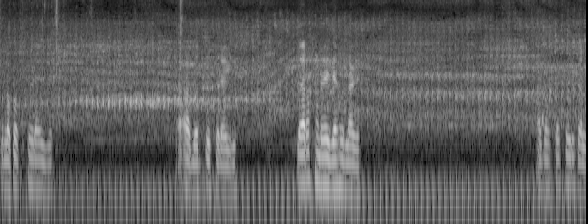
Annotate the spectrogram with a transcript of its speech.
પેલો પગ ખેડાઈ ગયો. આ બધું ખેડાઈ ગયું. જરા રહી જાય લાગે. આ ભાગ તો ખેડી કાઢ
